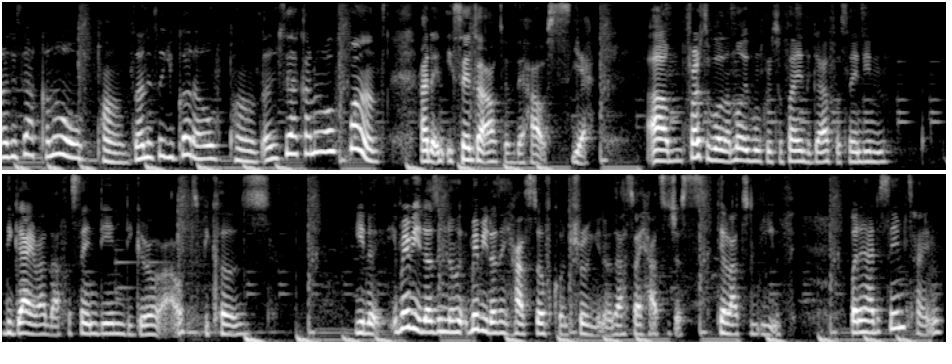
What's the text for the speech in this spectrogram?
And he said, I cannot hold pants. And he said, You gotta hold pants. And he said, I cannot hold pants. And then he sent her out of the house. Yeah. Um, first of all, I'm not even crucifying the guy for sending the guy rather for sending the girl out because you know, maybe he doesn't know maybe he doesn't have self control, you know, that's why I had to just tell her to leave. But at the same time,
